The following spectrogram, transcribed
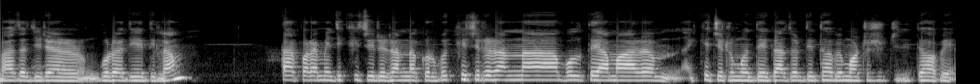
ভাজা জিরার গুঁড়া দিয়ে দিলাম। তারপর আমি যে খিচুড়ি রান্না করব। খিচুড়ি রান্না বলতে আমার খিচুড়ির মধ্যে গাজর দিতে হবে, মটরশুঁটি দিতে হবে।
